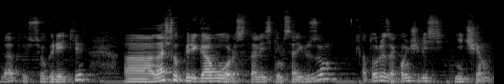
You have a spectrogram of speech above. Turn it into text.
да, то есть все греки, а, начал переговоры с Италийским союзом, которые закончились ничем.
